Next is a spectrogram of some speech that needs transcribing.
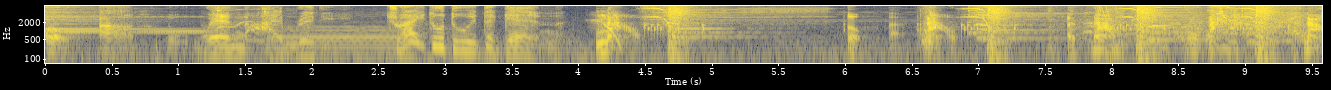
Oh, um, when I'm ready, try to do it again. Now. Oh, uh, now. Uh, now. Now.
